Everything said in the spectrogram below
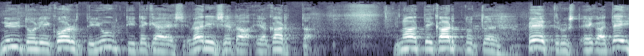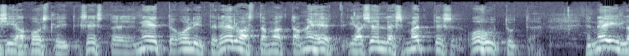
nüüd oli kord juutide käes väriseda ja karta. Nad ei kartnud Peetrust ega teisi apostleid, sest need olid relvastamata mehed ja selles mõttes ohutud. Neil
